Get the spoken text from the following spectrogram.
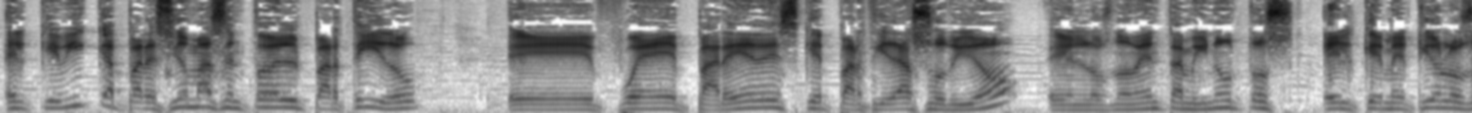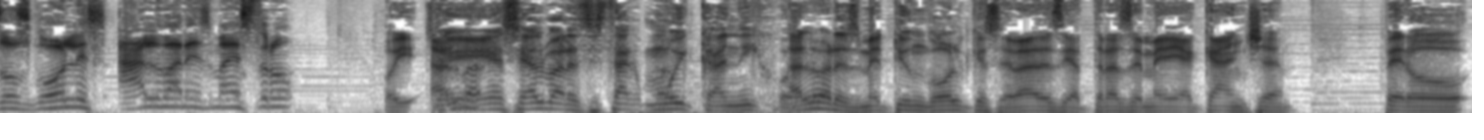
El que vi que apareció más en todo el partido eh, fue Paredes, que partidazo dio en los 90 minutos. El que metió los dos goles, Álvarez, maestro. Oye, Sí, Álva- ese Álvarez está muy canijo. ¿eh? Álvarez mete un gol que se va desde atrás de media cancha, pero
